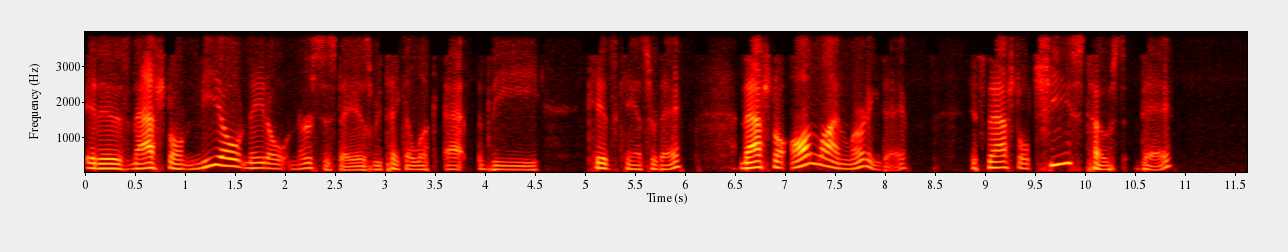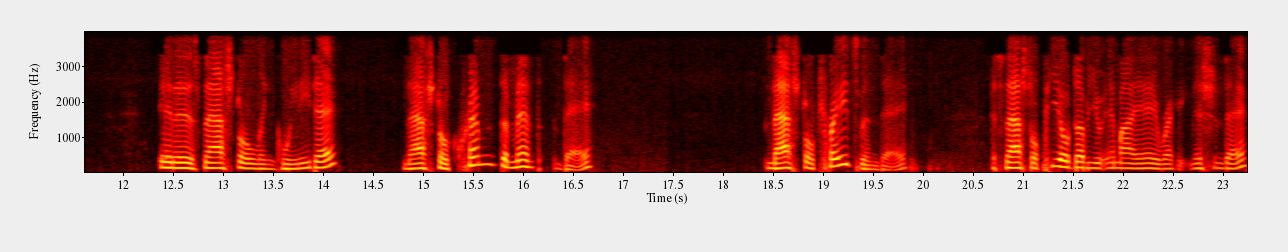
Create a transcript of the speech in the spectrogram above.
it is National Neonatal Nurses Day as we take a look at the Kids Cancer Day, National Online Learning Day. It's National Cheese Toast Day. It is National Linguini Day, National Creme de Menthe Day, National Tradesman Day, It's National POWMIA Recognition Day.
